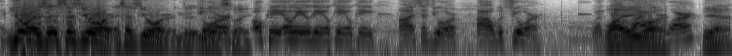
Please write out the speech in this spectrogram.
Your, it says your, it says your in the, your? In display. Okay, okay, okay, okay, okay. Uh, it says your. Uh, what's your? Like, why, why you, are. you are? Yeah.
